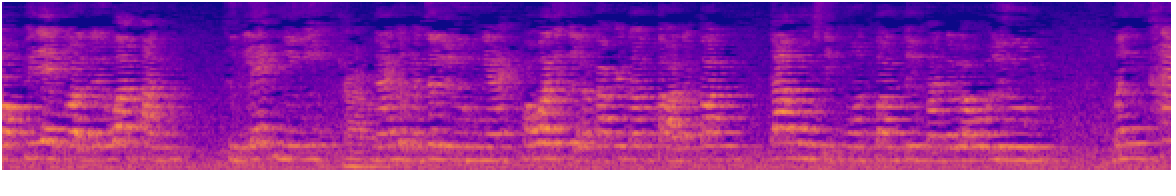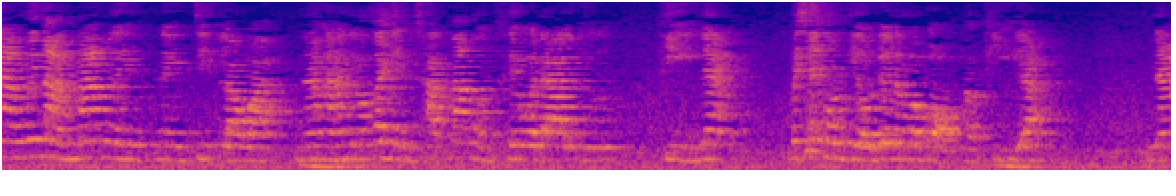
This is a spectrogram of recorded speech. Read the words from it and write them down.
บอกพี่เดชก่อนเลยว่าฝันถึงเลขนี้ครับนะเดี๋ยวมันจะลืมไงเพราะว่าถ้าเกิดเรากลับไปนอนต่อนะตอน9โมง10โมงตอนตื่นมาเดี๋ยวเราลืม มันค้างไว้นานมากเลยในจิตเราอะนะคะแล้วก็เห็นชัดมากเหมือนเทวดาหรือผีเนี่ย ไม่ใช่คนเดียวด้วยนะมาบอกกับผีอะนะ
